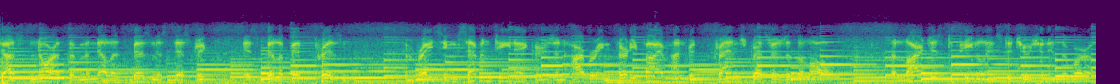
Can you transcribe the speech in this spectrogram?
Just north of Manila's business district is Bilibid Prison, embracing 17 acres and harboring 3,500 transgressors of the law, the largest penal institution in the world.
